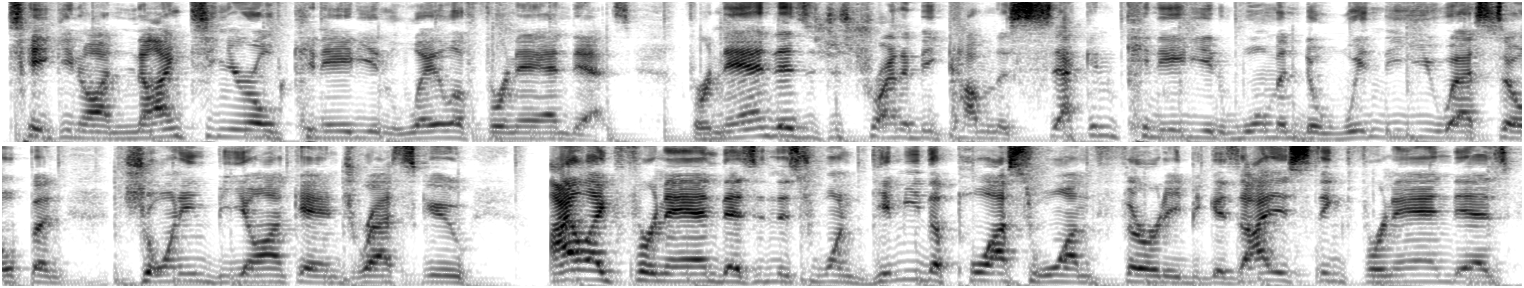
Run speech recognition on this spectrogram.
taking on 19-year-old Canadian Leylah Fernandez. Fernandez is just trying to become the second Canadian woman to win the U.S. Open, joining Bianca Andreescu. I like Fernandez in this one. Give me the plus 130 because I just think Fernandez,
